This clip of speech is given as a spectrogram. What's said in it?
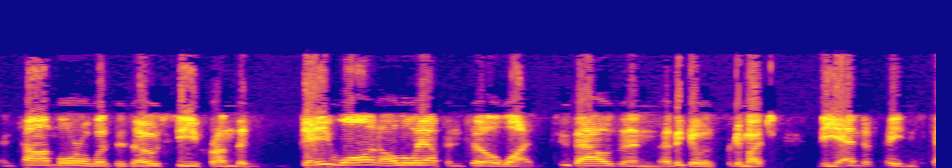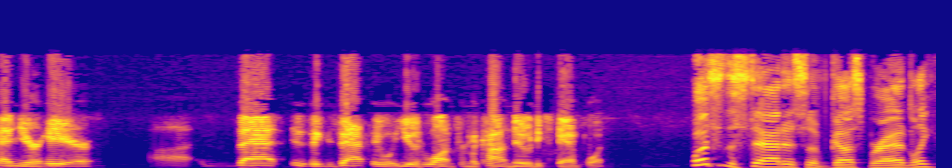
and Tom Mora was his OC from the day one all the way up until what 2000, I think it was pretty much the end of Peyton's tenure here, uh, that is exactly what you would want from a continuity standpoint. What's the status of Gus Bradley?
